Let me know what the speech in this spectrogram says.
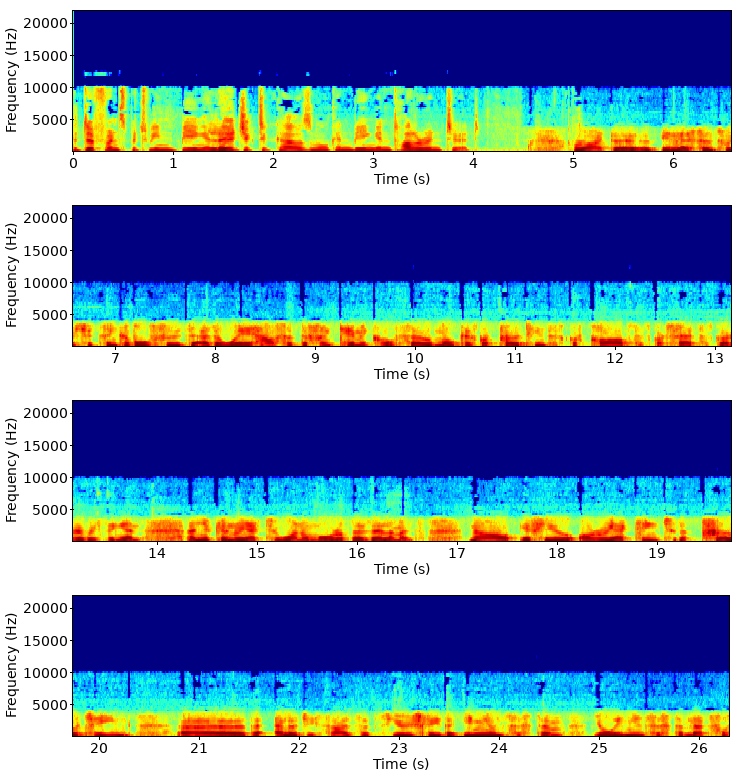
the difference between being allergic to cow's milk and being intolerant to it? Right. Uh, in essence, we should think of all foods as a warehouse of different chemicals. So milk has got proteins, it's got carbs, it's got fats, it's got everything in. And you can react to one or more of those elements. Now, if you are reacting to the protein, uh, the allergy side, it's usually the immune system, your immune system that for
